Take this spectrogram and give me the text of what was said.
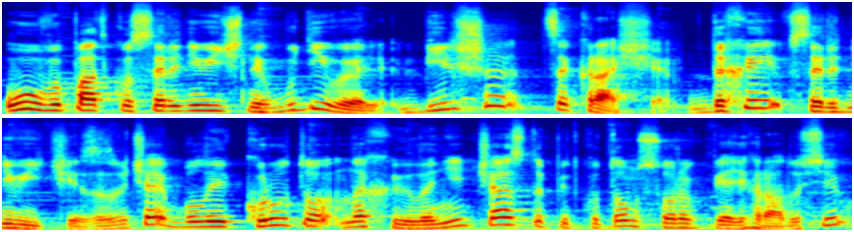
У випадку середньовічних будівель більше це краще. Дахи в середньовіччі зазвичай були круто нахилені, часто під кутом 45 градусів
